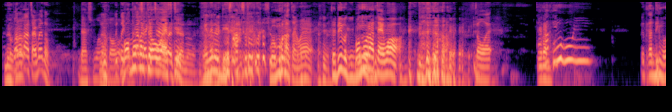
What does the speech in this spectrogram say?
Kan kan cewek tuh. das semua cowok. Mbok mau kerja USG. Ini lho desa asu. Bomu ra cewek. Jadi begini. Mbokmu ra cewek. cowok. Kira Itu kan di mau.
